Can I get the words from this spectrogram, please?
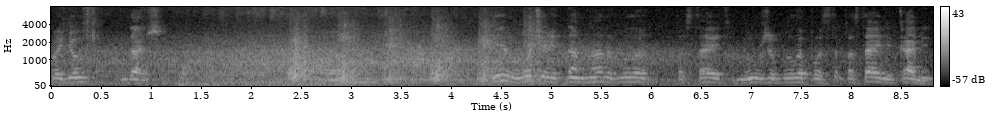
пойдем дальше. Вот. В первую очередь нам надо было поставить, мы уже было поста- поставили камень.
